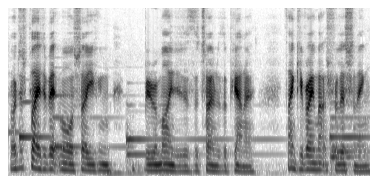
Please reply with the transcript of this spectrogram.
So I'll just play it a bit more so you can be reminded of the tone of the piano. Thank you very much for listening.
